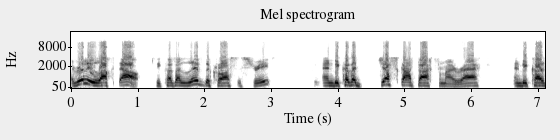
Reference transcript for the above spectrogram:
I really lucked out because I lived across the street and because I just got back from Iraq and because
